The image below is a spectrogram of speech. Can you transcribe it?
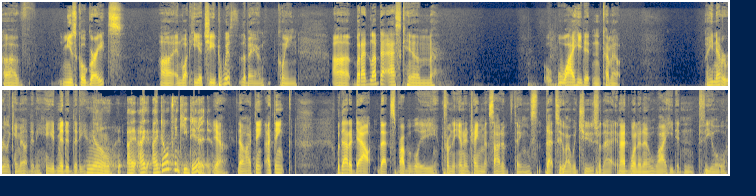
of musical greats uh, and what he achieved with the band Queen. Uh, but I'd love to ask him why he didn't come out. He never really came out, did he? He admitted that he. No, I, I, I don't think he did. Yeah, no, I think I think without a doubt that's probably from the entertainment side of things. That's who I would choose for that, and I'd want to know why he didn't feel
